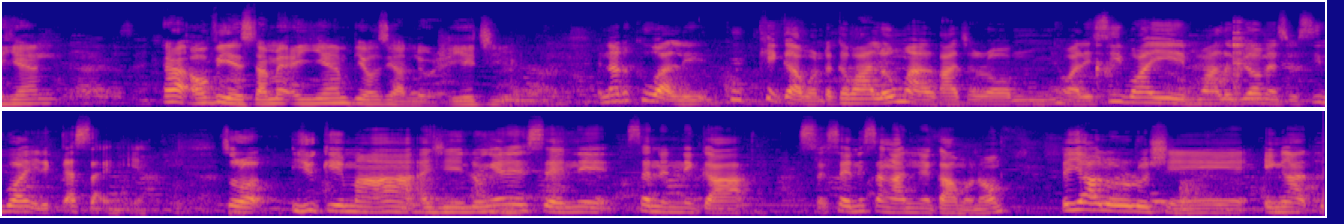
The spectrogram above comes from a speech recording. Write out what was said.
အရန် အဲ့ဒါ obvious ဒါပေမဲ့အရန်ပြောစရာလိုတယ်အရေးကြီးတယ်နောက်တစ်ခုကလေခုခစ်ကပေါ့တကဘာလုံးမှာကကျတော့ဟိုပါလေစီးပွားရေးမလို့ပြောမယ်ဆိုစီးပွားရေးကတ်ဆိုင်နေရဆိုတော့ UK မှာအရင်လွန်ခဲ့တဲ့10နှစ်12နှစ်က10နှစ်15နှစ်ကပေါ့နော်တယောက်လို့လို့ရှင်အိမ်ကသ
